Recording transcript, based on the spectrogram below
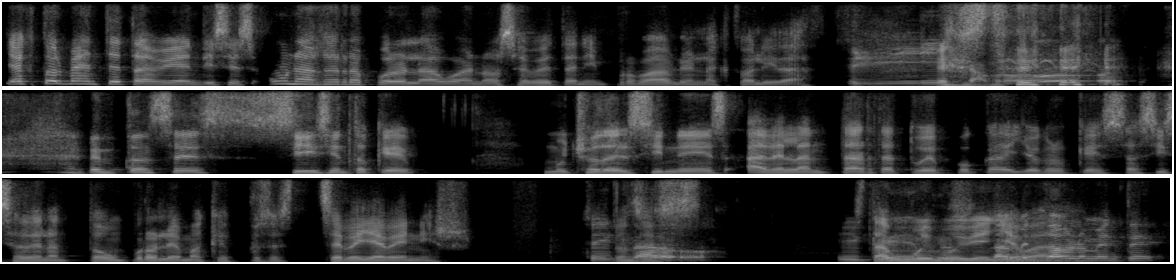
Y actualmente también dices, una guerra por el agua no se ve tan improbable en la actualidad. Sí, Este, cabrón. Entonces, sí siento que mucho del cine es adelantarte a tu época y yo creo que esa sí se adelantó a un problema que pues es- se veía venir. Sí, Entonces, claro. Y está muy, muy bien llevada. Lamentablemente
